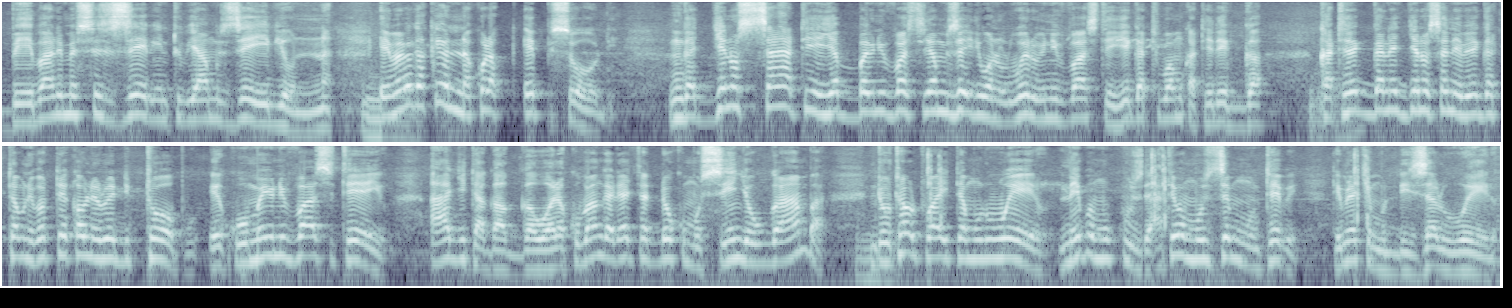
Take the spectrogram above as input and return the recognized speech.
be balemesezza ebintu bya muzeeyi byonna. Emabegako eyo nakola episode nga genosalati eyabba univesity ya muzeeyi wano luweero univesity eyegattibwamu kateregga kateregga ne genosal ne beegattamu ne batuteekawo ne red top ekuume univesity eyo agitagaggawala kubanga yali agitaddewo ku musingi ogugamba nti olutalo twayita mu luweero naye bwe mukuze ate bwe muzze mu ntebe temina kyemuddiza luweero.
